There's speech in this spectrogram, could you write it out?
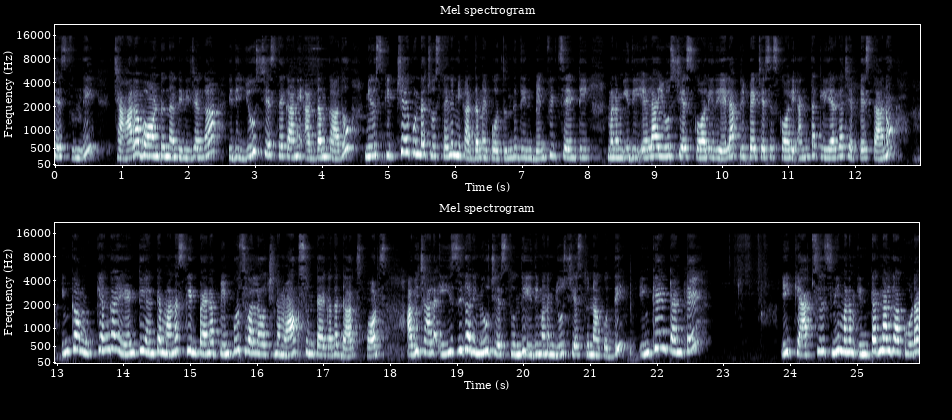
చేస్తుంది. చాలా బాగుంటుందండి నిజంగా. ఇది యూజ్ చేస్తే కానీ అర్థం కాదు. మీరు స్కిప్ చేయకుండా చూస్తేనే మీకు అర్థమైపోతుంది. దీని బెనిఫిట్స్ ఏంటి? మనం ఇది ఎలా యూజ్ చేసుకోవాలి? ఇది ఎలా ప్రిపేర్ చేసేసుకోవాలి? అంత క్లియర్గా చెప్పేస్తాను. ఇంకా ముఖ్యంగా ఏంటి అంటే మన స్కిన్ పైన పింపుల్స్ వల్ల వచ్చిన మార్క్స్ ఉంటాయి కదా డార్క్ స్పాట్స్ అవి చాలా ఈజీగా రిమూవ్ చేస్తుంది. ఇది మనం యూజ్ చేస్తున్న కొద్దీ. ఇంకేంటంటే ఈ క్యాప్సిల్స్ని మనం ఇంటర్నల్గా కూడా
